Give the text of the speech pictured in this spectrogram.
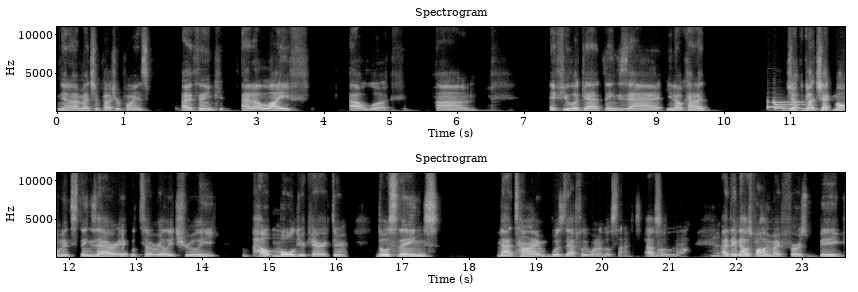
you know i mentioned pressure points i think at a life outlook um if you look at things that you know kind of gut check moments, things that are able to really truly help mold your character. Those things, that time was definitely one of those times. Absolutely. Yeah. I think that was probably my first big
